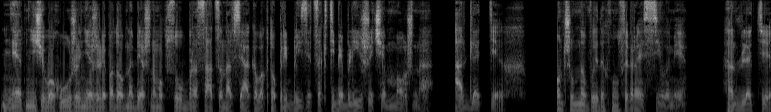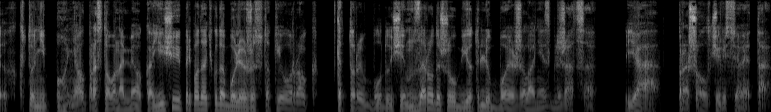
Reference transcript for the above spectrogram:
Нет ничего хуже, нежели подобно бешеному псу бросаться на всякого, кто приблизится к тебе ближе, чем можно. А для тех... Он шумно выдохнул, собираясь силами. А для тех, кто не понял простого намека, еще и преподать куда более жестокий урок, который в будущем зародыша убьет любое желание сближаться. Я прошел через все это.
